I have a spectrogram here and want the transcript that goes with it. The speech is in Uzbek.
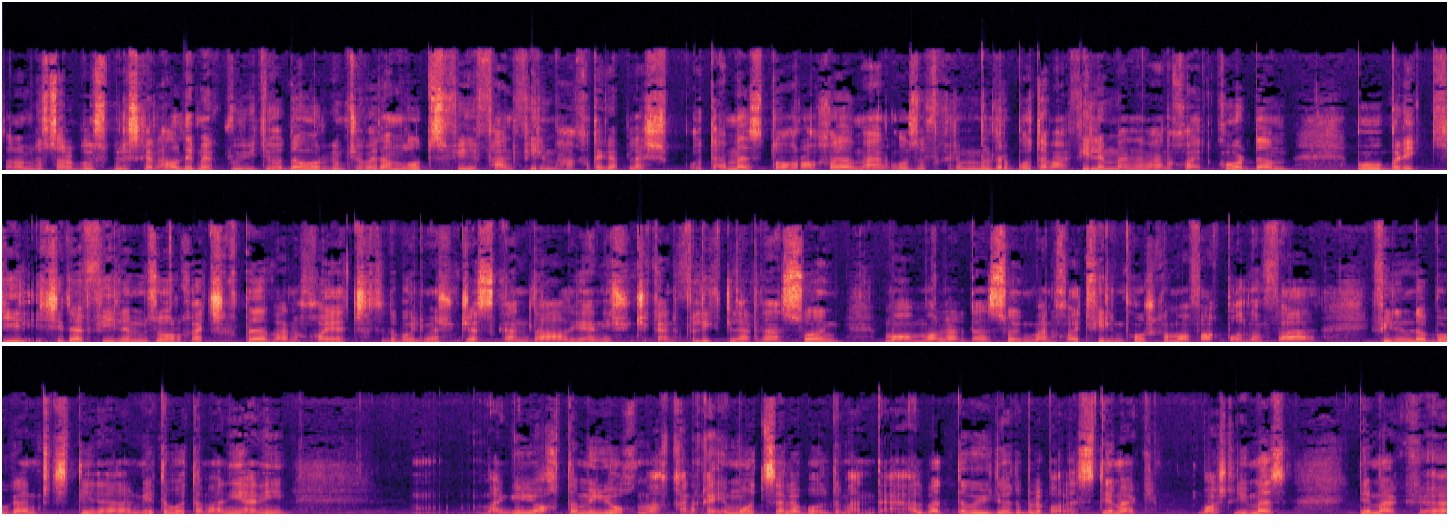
Salom do'stlar, bu Spliss kanali. Demak, bu videoda O'rgimchak odam Lotus fan filmi haqida gaplashib o'tamiz. To'g'rirog'i, men o'z fikrimni bildirib o'taman. Filmni man nihoyat ko'rdim. Bu 1-2 yil ichida film zo'rg'a chiqdi va nihoyat chiqdi deb o'ylayman. Shuncha skandal, ya'ni shuncha konfliktlardan so'ng, muammolardan so'ng men nihoyat film ko'rishga muvaffaq bo'ldim va filmda bo'lgan впечатлениyalarni aytib o'taman. Ya'ni menga yoqdimi, yo'qmi, qanaqa emotsiyalar bo'ldi menda. Albatta bu videoda bilib olasiz. Demak, boshlaymiz. Demak e,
